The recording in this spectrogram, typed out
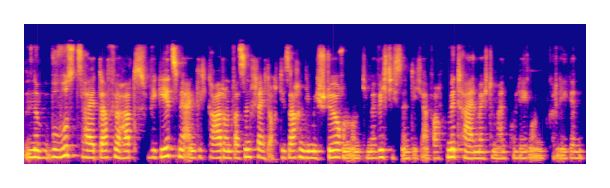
eine Bewusstheit dafür hat, wie geht's mir eigentlich gerade und was sind vielleicht auch die Sachen, die mich stören und die mir wichtig sind, die ich einfach mitteilen möchte meinen Kollegen und Kolleginnen.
